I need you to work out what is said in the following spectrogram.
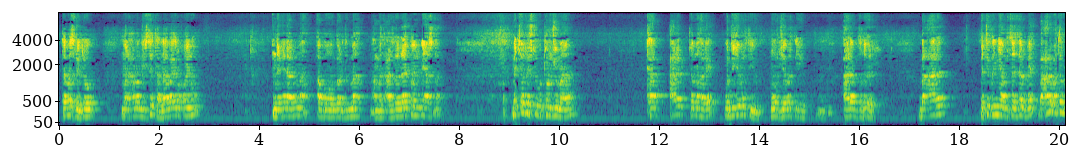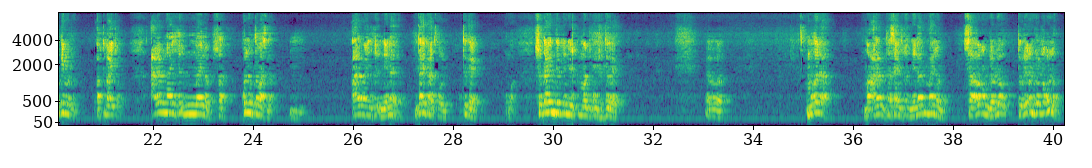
ተመስሪቱ መርሓ መንግስቲ ተላባይሩ ኮይኑ እንደገና ድማ ኣቦ ወንበር ድማ መሓመድ ዓዘላይ ኮይኑ ኒያስና መጨረሽቱ ቱርጁማን ካብ ዓረብ ተማሃረ ወዲ ጀበርቲ እዩ ሙር ጀበርቲ እዩ ዓረብ ትኽእል ብዓረብ بتقنيا مستجدر به بعرب أترجم له أبتبعيته عرب ناي ما يلوم صح كلهم تماثلا عرب ناي ناي انت عيد أتقول تقرأ سودان دبلن لكم ما تقوم تقرأ مغلا ما عرب تساين ناي ما يلوم سواء دلو تقرأ دلو كلهم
